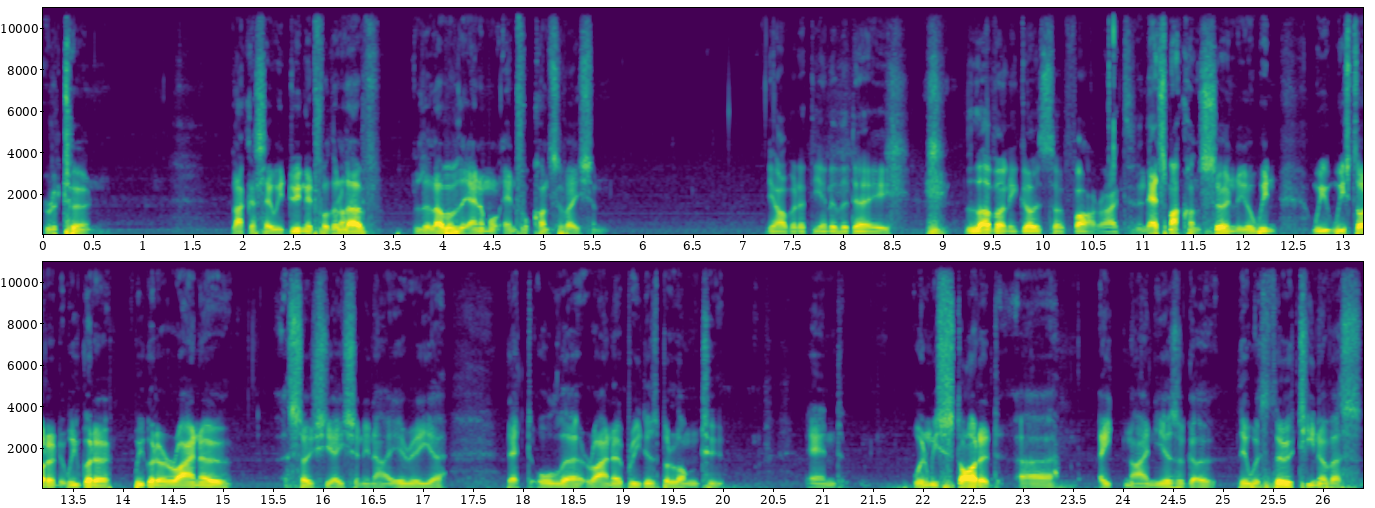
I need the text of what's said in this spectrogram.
return. Like I say, we're doing it for the Right. love, the love of the animal, and for conservation. Yeah, but at the end of the day, love only goes so far, right? and that's my concern. You know, when we, we started, we've got a we've got a rhino association in our area that all the rhino breeders belong to, and when we started uh, eight nine years ago, there were 13 of us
